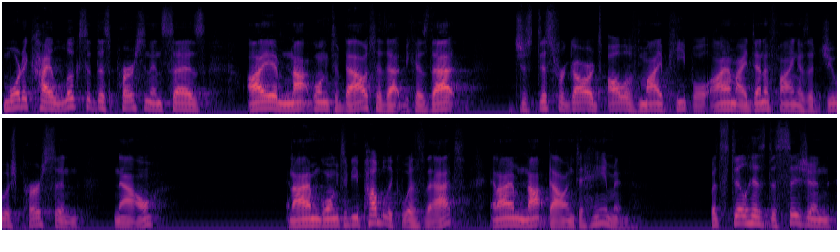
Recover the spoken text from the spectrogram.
Mordecai looks at this person and says, I am not going to bow to that because that just disregards all of my people. I am identifying as a Jewish person now, and I am going to be public with that, and I am not bowing to Haman. But still, his decision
